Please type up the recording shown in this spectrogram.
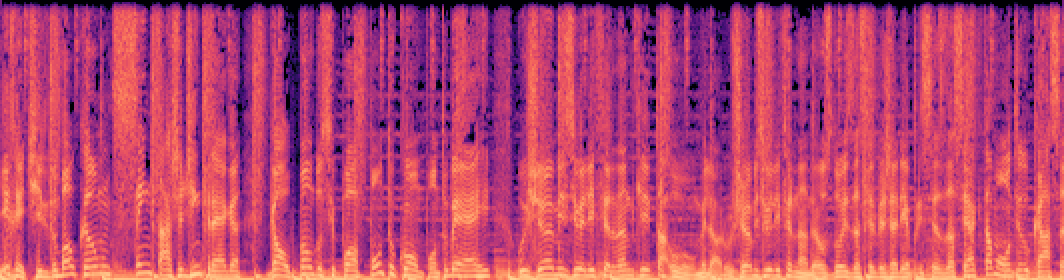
e retire do balcão sem taxa de entrega. galpãodocipó.com.br. O James e o Eli Fernando que tá, o melhor, o James e o Eli Fernando, é os dois da cervejaria Princesa da Serra que estavam ontem no caça.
